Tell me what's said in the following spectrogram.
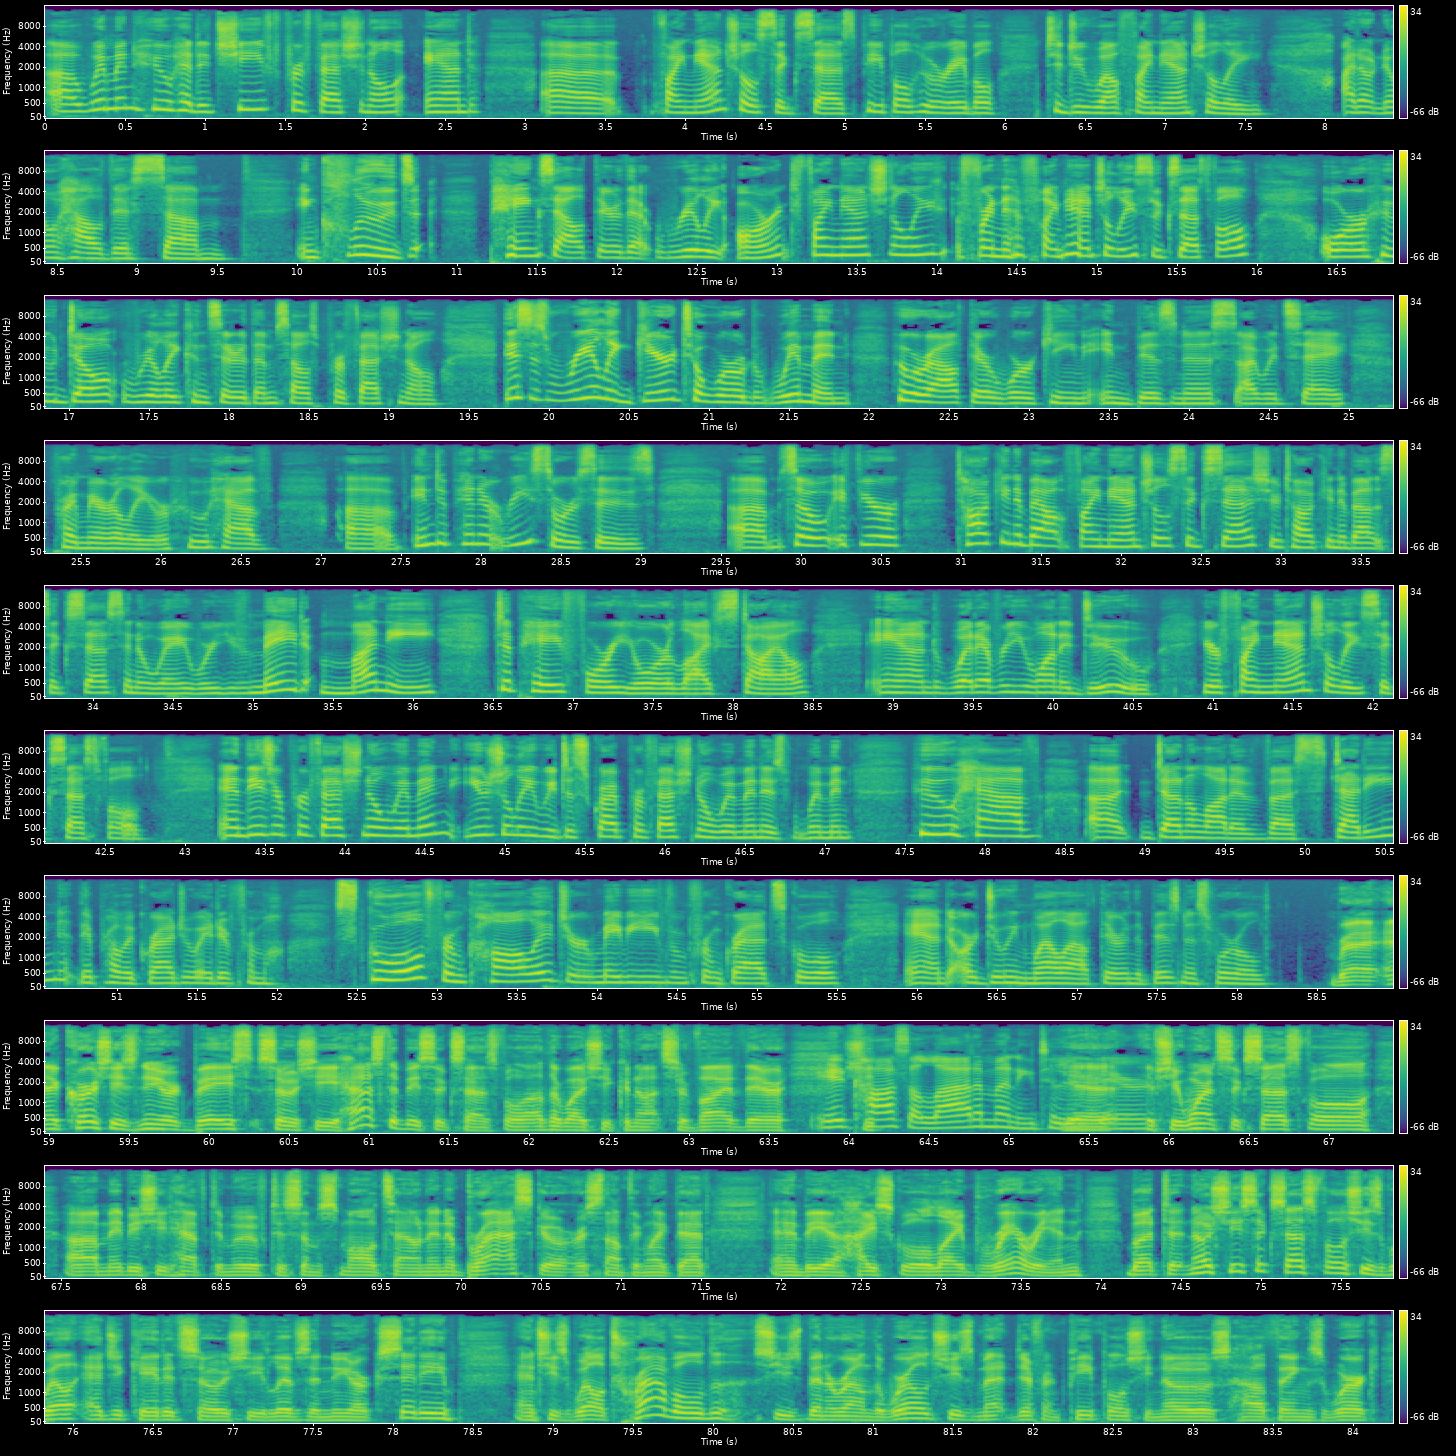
uh, women who had achieved professional and uh, financial success, people who are able to do well financially. I don't know how this um, includes panks out there that really aren't financially financially successful or who don't really consider themselves professional. This is really geared toward women who are out there working in business, I would say, primarily, or who have uh, independent resources. Um, so if you're talking about financial success. You're talking about success in a way where you've made money to pay for your lifestyle and whatever you want to do. You're financially successful. And these are professional women. Usually, we describe professional women as women who have uh, done a lot of uh, studying. They probably graduated from school, from college, or maybe even from grad school, and are doing well out there in the business world. Right. And of course, she's New York based, so she has to be successful. Otherwise, she could not survive there. It she, costs a lot of money to live yeah, there. If she weren't successful, uh, maybe she'd have to move to some small town in Nebraska or something like that and be a high school librarian. But uh, no, she's successful. She's well educated, so she lives in New York City and she's well traveled. She's been around the world. She's met different people. She knows how things work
